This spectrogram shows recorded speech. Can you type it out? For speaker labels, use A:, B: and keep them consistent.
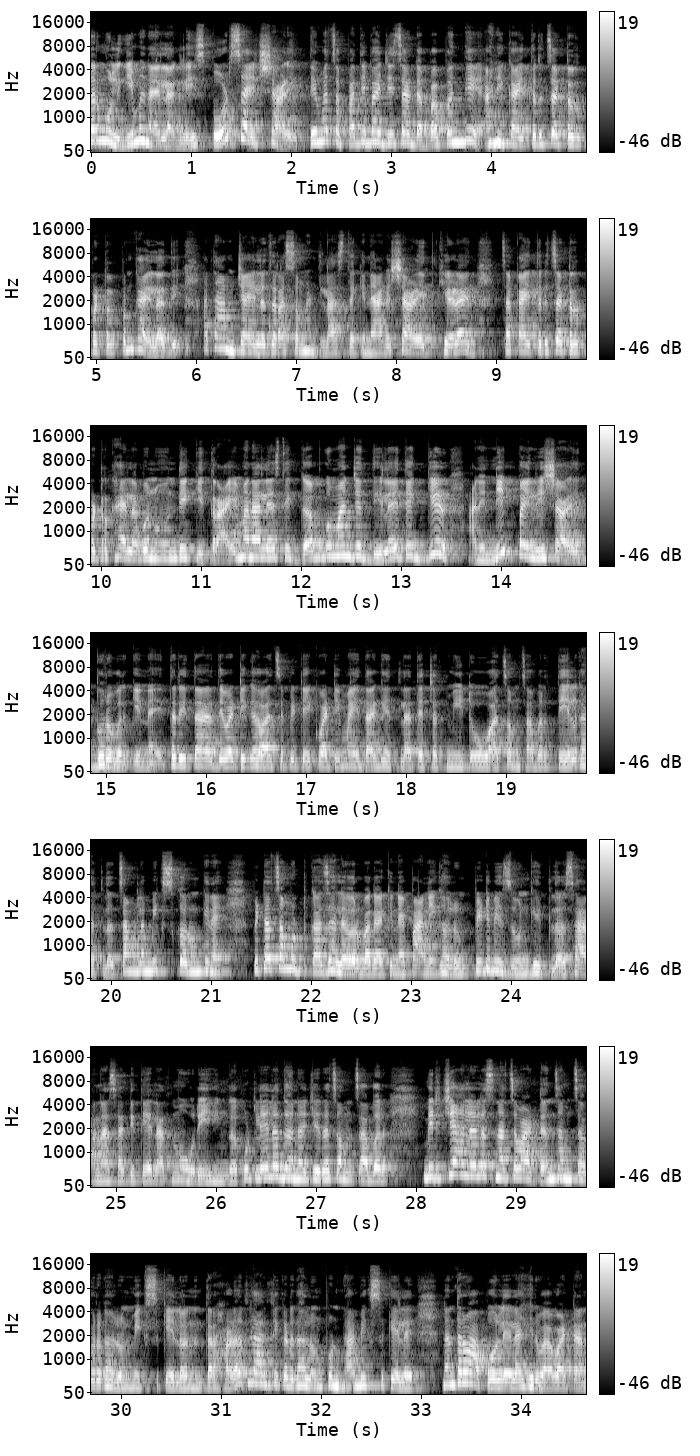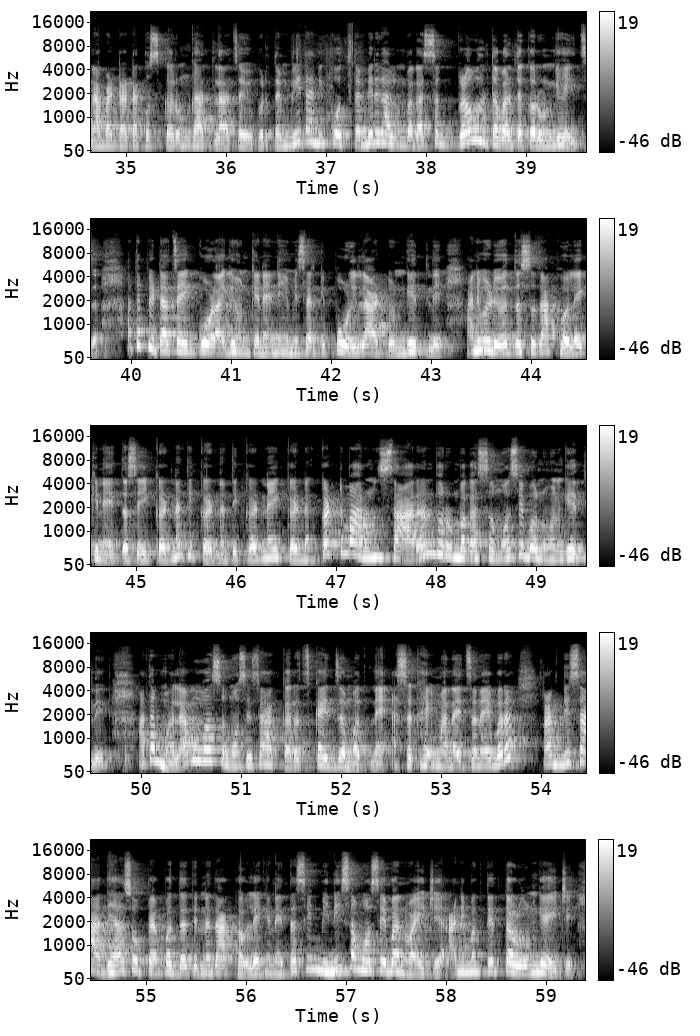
A: तर मुलगी म्हणायला लागली स्पोर्ट्स आहेत शाळेत तेव्हा चपाती भाजीचा डबा पण दे आणि काहीतरी चटरपटर पण खायला दे. आता आमच्या आईला जर असं म्हटलं असतं की नाही अगं शाळेत खेळ आहेत चा काहीतरी चटरपटर खायला बनवून दे की. तर आई म्हणाली असते गप गुमान जे म्हणजे दिलंय ते गिळ आणि निघ पहिली शाळेत बरोबर की नाही? तर इथं अर्धी वाटी गव्हाचं पीठ एक वाटी मैदा घेतला त्याच्यात मीठ ओवा चमचाभर तेल घातलं चांगलं मिक्स करून की नाही पिठाचा मुटका झाल्यावर बघा की नाही पाणी घालून पीठ भिजवून घेतलं सारणासाठी तेलात मोहरी हिंग कुठलेलं धन जिरं चमचाभर मिरची आलं लसणाचं वाटण चमचाभर घालून मिक्स केलं नंतर हळद लाल तिखट घालून पुन्हा मिक्स केलंय. नंतर वापवलेला हिरवा वाटाणा बटाटा कुस्करून घातला चवीपुरतं मीठ आणि कोथिंबीर घालून बघा सगळं उलतंबालतं करून घ्यायचं. आता पिठाचा एक गोळा घेऊन की नाही नेहमीसारखी पोळी लाटून घेतले. आणि व्हिडिओत जसं दाखवलंय की नाही तसं इकडनं तिकडनं तिकडनं इकडनं कट मारून सारण भरून बघा समोसे बनवून घेतलेत. आता मला बुवा समोसेचा आकारच काही जमत नाही असं काही म्हणायचं नाही बरं. अगदी साध्या सोप्या पद्धतीने दाखवलंय की नाही तसे मिनी समोसे बनवायचे आणि मग ते तळून घ्यायचे.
